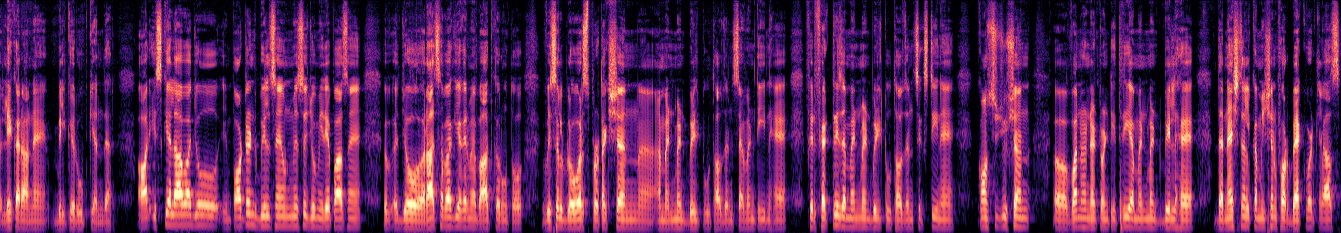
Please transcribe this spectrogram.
लेकर आना है बिल के रूप के अंदर। और इसके अलावा जो इंपॉर्टेंट बिल्स हैं, उनमें से जो मेरे पास हैं जो राज्यसभा की अगर मैं बात करूँ तो whistle blowers protection amendment bill 2017 है, फिर फैक्ट्रीज अमेंडमेंट बिल 2016 है कॉन्स्टिट्यूशन 123 अमेंडमेंट बिल है the national commission for backward class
